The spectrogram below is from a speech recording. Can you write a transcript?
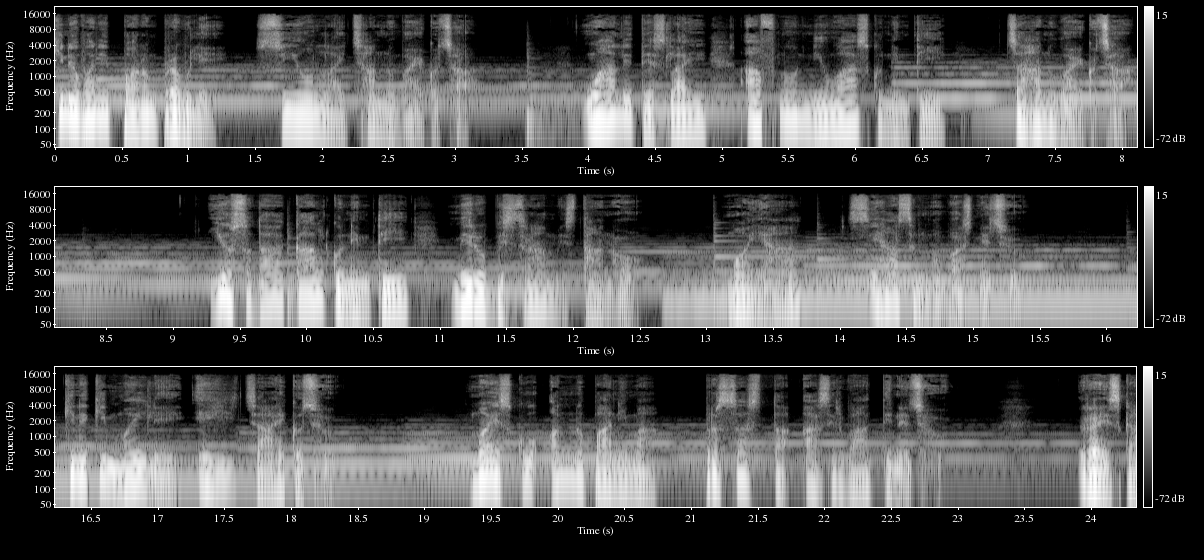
किनभने परमप्रभुले सियोनलाई छान्नु भएको छ। उहाँले त्यसलाई आफ्नो निवासको निम्ति चाहनु भएको छ। यो सदाकालको निम्ति मेरो विश्राम स्थान हो। म यहाँ सिंहासनमा बस्नेछु। किनकि मैले यही चाहेको छु। म यसको अन्न पानीमा प्रशस्त आशीर्वाद दिनेछु। र यसका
